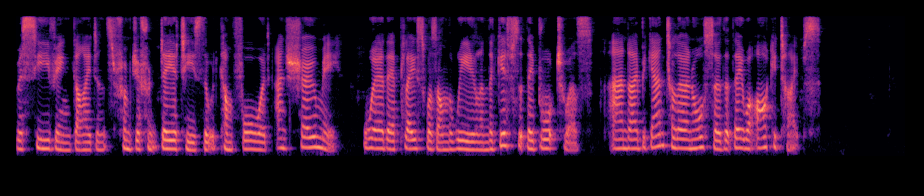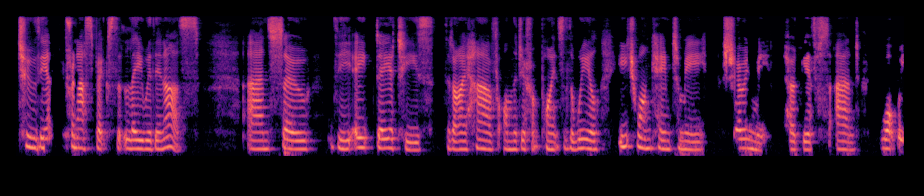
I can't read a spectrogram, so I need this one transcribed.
receiving guidance from different deities that would come forward and show me where their place was on the wheel and the gifts that they brought to us. And I began to learn also that they were archetypes to the different aspects that lay within us. And so the eight deities that I have on the different points of the wheel, each one came to me showing me her gifts and what we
